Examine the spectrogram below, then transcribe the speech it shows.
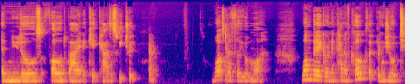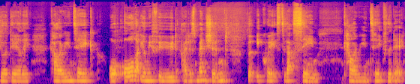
and noodles, followed by a Kit Kat as a sweet treat. What's going to fill you up more? One burger and a can of Coke that brings you up to your daily calorie intake, or all that yummy food I just mentioned that equates to that same calorie intake for the day.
